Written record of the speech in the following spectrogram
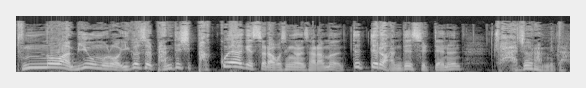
분노와 미움으로 이것을 반드시 바꿔야겠어라고 생각하는 사람은 뜻대로 안 됐을 때는 좌절합니다.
